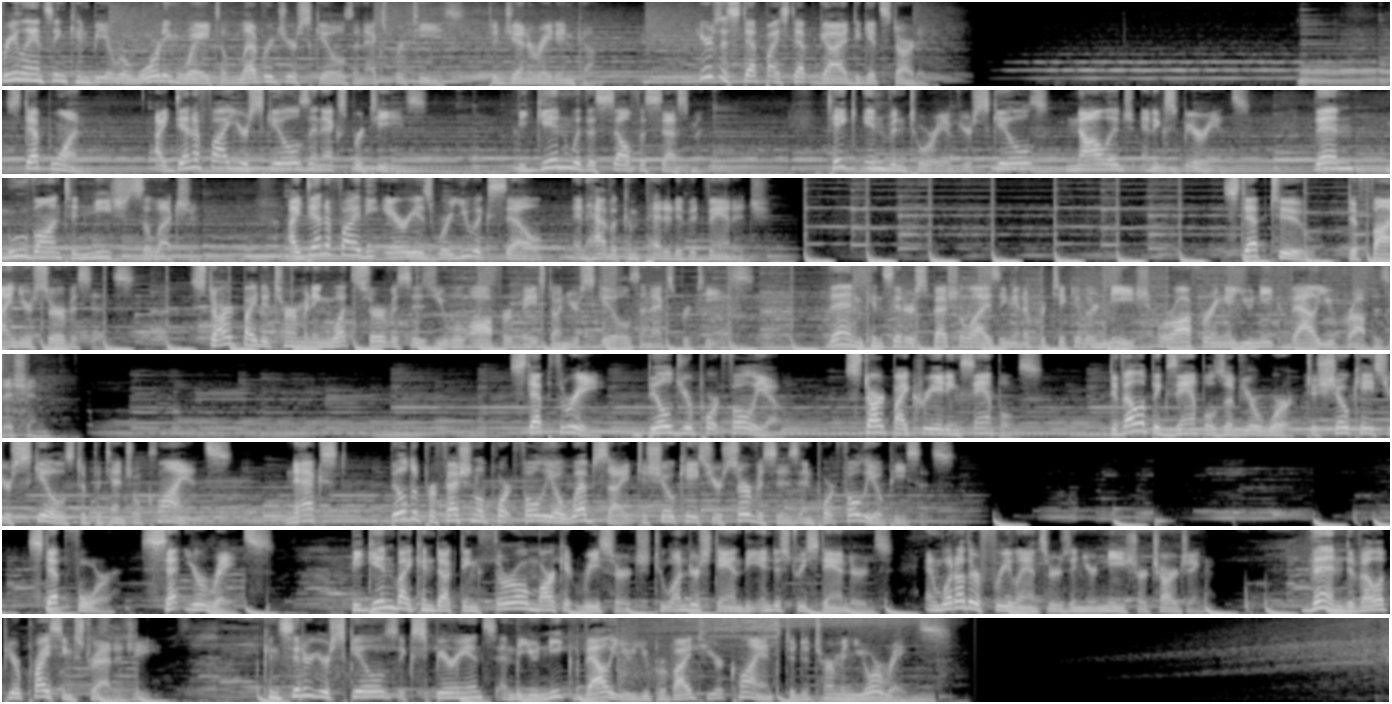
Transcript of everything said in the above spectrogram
freelancing can be a rewarding way to leverage your skills and expertise to generate income. Here's a step-by-step guide to get started. Step 1. Identify your skills and expertise. Begin with a self-assessment. Take inventory of your skills, knowledge, and experience. Then, move on to niche selection. Identify the areas where you excel and have a competitive advantage. Step 2. Define your services. Start by determining what services you will offer based on your skills and expertise. Then consider specializing in a particular niche or offering a unique value proposition. Step 3. Build your portfolio. Start by creating samples. Develop examples of your work to showcase your skills to potential clients. Next, build a professional portfolio website to showcase your services and portfolio pieces. Step 4. Set your rates. Begin by conducting thorough market research to understand the industry standards and what other freelancers in your niche are charging. Then develop your pricing strategy. Consider your skills, experience, and the unique value you provide to your clients to determine your rates.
